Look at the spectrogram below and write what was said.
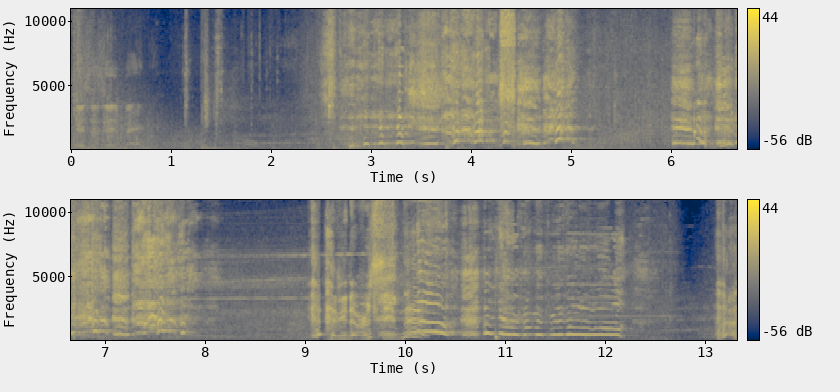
This is it, baby. Have you never seen that? No, I never remember that at all.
